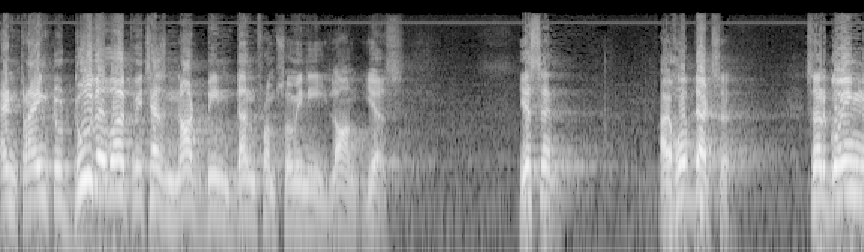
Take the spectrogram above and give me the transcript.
and trying to do the work which has not been done from so many long years. Yes, sir. I hope that, sir. Sir, going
